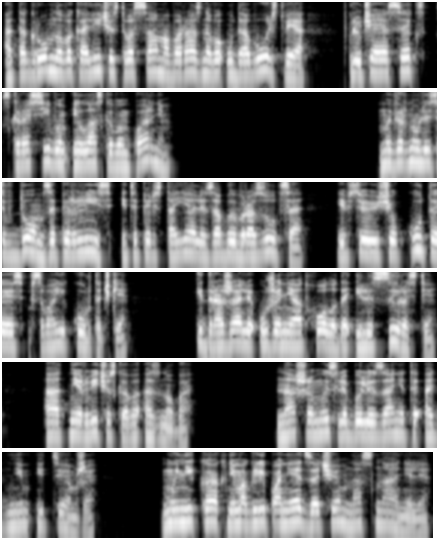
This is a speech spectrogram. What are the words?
От огромного количества самого разного удовольствия, включая секс с красивым и ласковым парнем? Мы вернулись в дом, заперлись и теперь стояли, забыв разуться, и все еще кутаясь в свои курточки. И дрожали уже не от холода или сырости, а от нервического озноба. Наши мысли были заняты одним и тем же. Мы никак не могли понять, зачем нас наняли.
